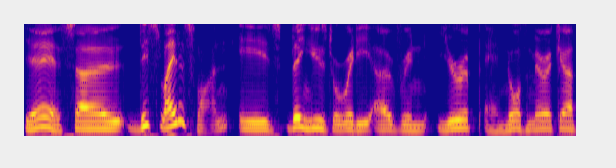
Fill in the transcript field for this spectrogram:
Yeah, so this latest one is being used already over in Europe and North America,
